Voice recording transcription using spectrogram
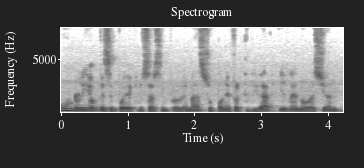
un río que se puede cruzar sin problemas, supone fertilidad y renovación.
